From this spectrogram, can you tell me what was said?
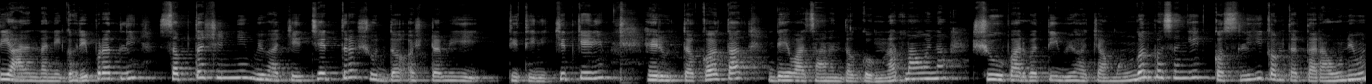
ती आनंदाने घरी परतली. सप्तशींनी विवाहाची क्षेत्र शुद्ध अष्टमी. ही तिथी निश्चित केली. हे वृत्त कळतात देवाचा आनंद गगनात मावळला. शिवपार्वती विवाहाच्या मंगलप्रसंगी कसलीही कमतरता राहू नेऊन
